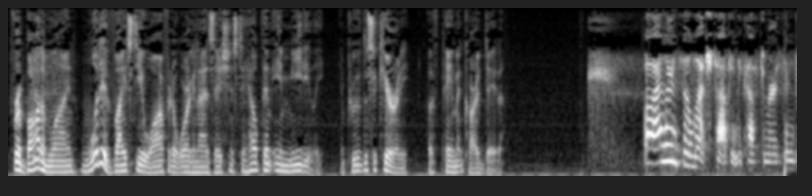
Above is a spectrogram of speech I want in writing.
For a bottom line, what advice do you offer to organizations to help them immediately improve the security of payment card data? Well, I learned so much talking to customers, and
